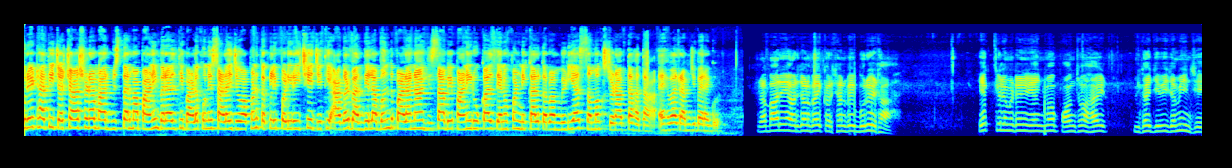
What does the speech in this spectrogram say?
બુરેઠાથી ચચાસણા માર્ગ વિસ્તારમાં પાણી ભરાયેલથી બાળકોને શાળાએ જવા પણ તકલીફ પડી રહી છે, જેથી આગળ બાંધેલા બંધ પાળાના હિસાબે પાણી રોકાલ તેનો પણ નિકાલ કરવા મીડિયા સમક્ષ જણાવતા હતા. અહેવાલ રામજીભાઈ રાગોર રબારી અર્જણભાઈ કરશનભાઈ બુરેઠા, એક કિલોમીટરની રેન્જમાં પાંચસો સાઠ વીઘા જેવી જમીન છે.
